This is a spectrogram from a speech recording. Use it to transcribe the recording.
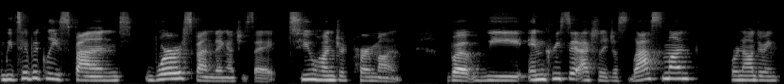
We typically spend, we're spending, I should say, 200 per month, but we increased it actually just last month. We're now doing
